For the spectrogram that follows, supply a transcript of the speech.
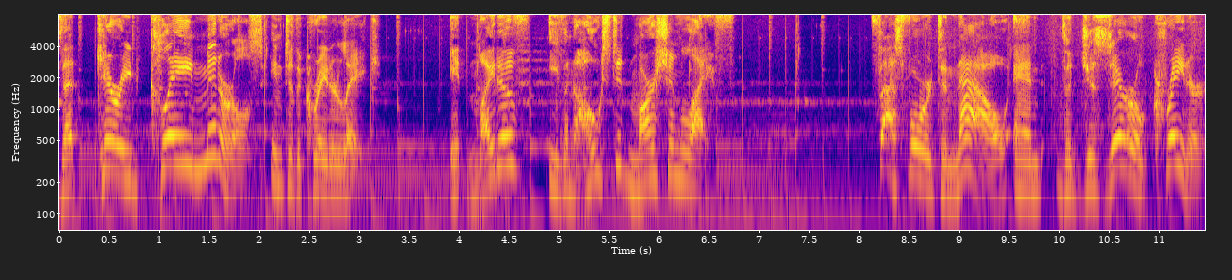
that carried clay minerals into the crater lake. It might have even hosted Martian life. Fast forward to now, and the Jezero crater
